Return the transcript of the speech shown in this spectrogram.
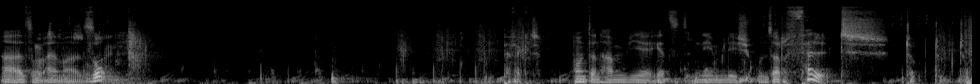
Also einmal so. rein. Perfekt. Und dann haben wir jetzt nämlich unser Feld. Tum, tum, tum.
